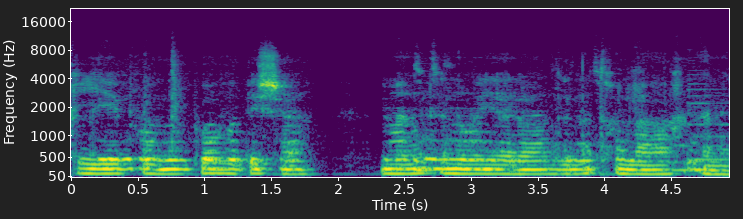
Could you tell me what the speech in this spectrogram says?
priez pour nous pauvres pécheurs, maintenant et à l'heure de notre mort. Amen.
